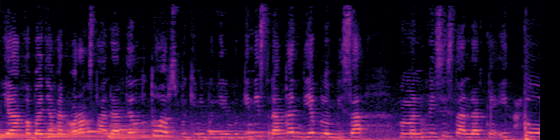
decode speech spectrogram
ya kebanyakan orang standarnya lu tuh harus begini begini begini sedangkan dia belum bisa memenuhi si standarnya itu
